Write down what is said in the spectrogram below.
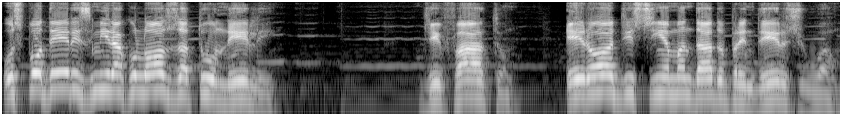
os poderes miraculosos atuam nele. De fato, Herodes tinha mandado prender João,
